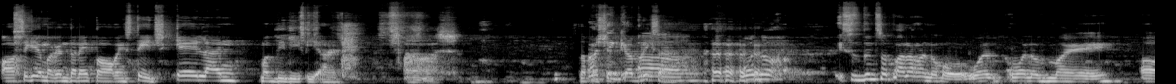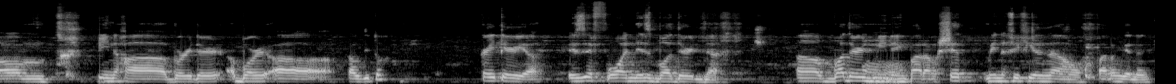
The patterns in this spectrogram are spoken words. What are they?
oh, sige, maganda na yung talking stage. Kailan magdi-DTR? Ah, I think, ka, Bricks, ah. uh, one of, isa dun sa parang ano ko, one, one of my um, pinaka border, bor, uh, tawag dito? Criteria is if one is bothered na. Uh, bothered Oo. meaning parang shit, may nafe-feel na ako. Parang ganun.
